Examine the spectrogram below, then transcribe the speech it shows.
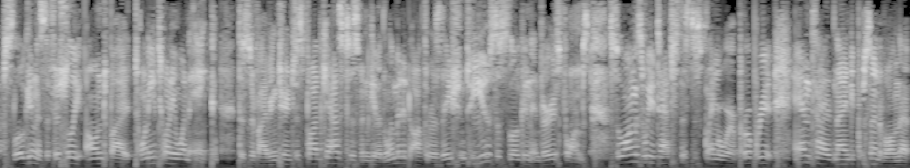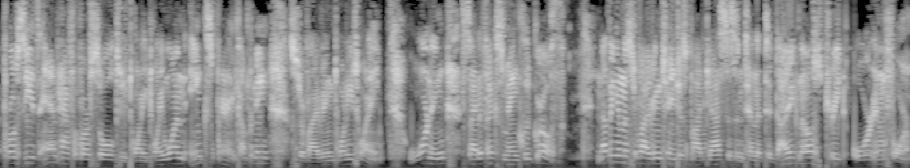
Slogan is officially owned by 2021 Inc. The Surviving Changes podcast has been given limited authorization to use the slogan in various forms, so long as we attach this disclaimer where appropriate and tithe 90% of all net proceeds and half of our sold to 2021 Inc.'s parent company, Surviving 2020. Warning, side effects may include growth. Nothing in the Surviving Changes podcast is intended to diagnose, treat, or inform.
